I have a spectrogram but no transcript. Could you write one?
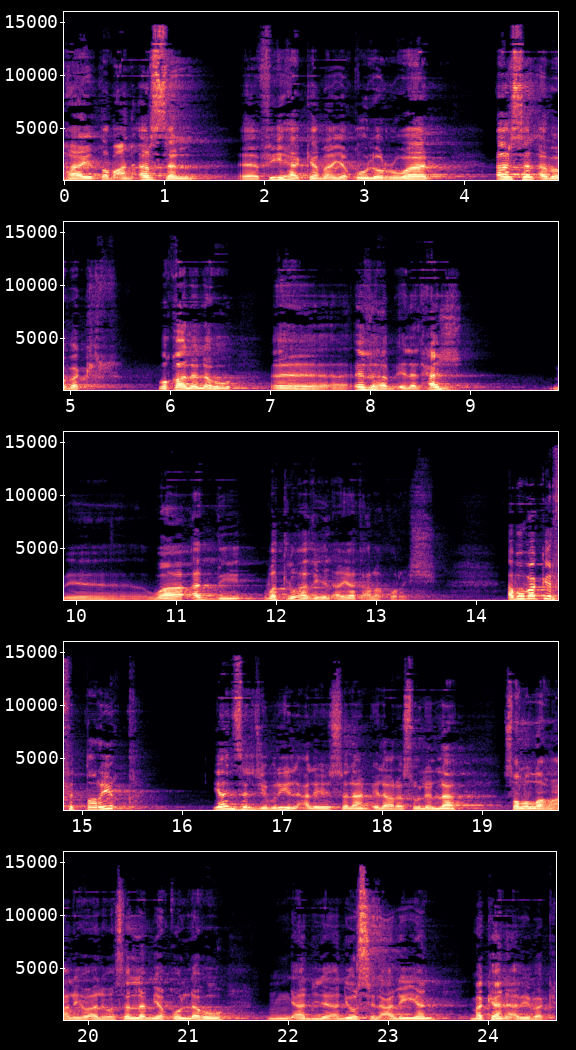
هاي طبعا أرسل آه، فيها كما يقول الرواة أرسل أبا بكر وقال له آه، اذهب إلى الحج آه، وأدي واتلو هذه الآيات على قريش. أبو بكر في الطريق ينزل جبريل عليه السلام إلى رسول الله صلى الله عليه وآله وسلم يقول له ان يرسل عليا مكان أبي بكر.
